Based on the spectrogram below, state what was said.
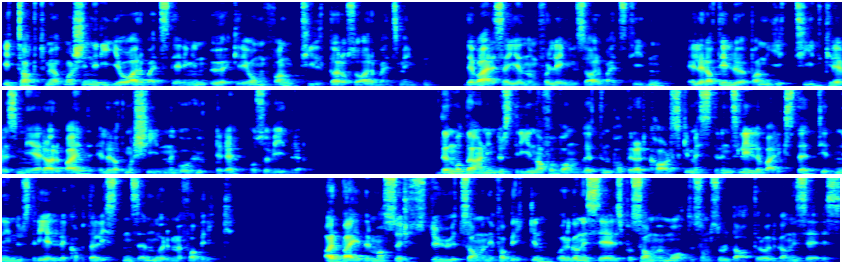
i takt med at maskineriet og arbeidsdelingen øker i omfang, tiltar også arbeidsmengden. Det være seg gjennom forlengelse av arbeidstiden, eller at det i løpet av en gitt tid kreves mer arbeid, eller at maskinene går hurtigere, osv. Den moderne industrien har forvandlet den patriarkalske mesterens lille verksted til den industrielle kapitalistens enorme fabrikk. Arbeidermasser stuet sammen i fabrikken organiseres på samme måte som soldater organiseres.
